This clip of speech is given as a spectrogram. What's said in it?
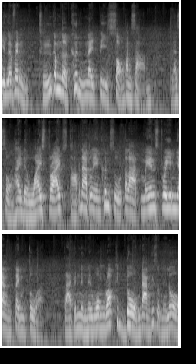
Eleven ถือกำเนิดขึ้นในปี 2003 และส่งให้ The White Stripes สถาปนาตัวเองขึ้นสู่ตลาดเมนสตรีมอย่างเต็มตัว กลายเป็นหนึ่งในวงร็อกที่โด่งดังที่สุดในโลก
